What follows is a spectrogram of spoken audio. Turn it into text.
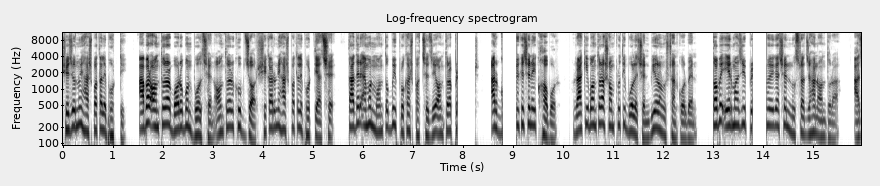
সেজন্যই হাসপাতালে ভর্তি। আবার অন্তরার বড় বোন বলছেন, অন্তরার খুব জ্বর, সে কারণেই হাসপাতালে ভর্তি আছে। তাদের এমন মন্তব্যই প্রকাশ পাচ্ছে যে অন্তরা আর রেখেছেন এই খবর। রাকিব অন্তরা সম্প্রতি বলেছেন, বিয়ের অনুষ্ঠান করবেন। তবে এর মাঝে হয়ে গেছেন নুসরাত জাহান অন্তরা। আজ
